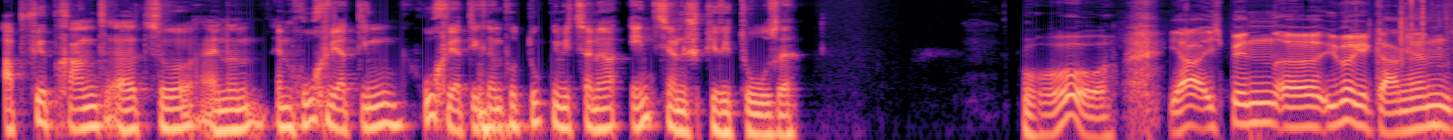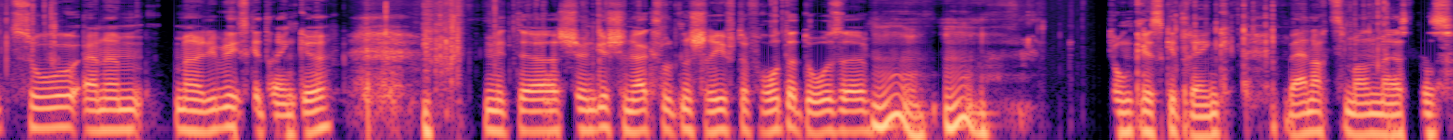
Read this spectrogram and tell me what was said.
Apfelbrand äh, zu einem, einem hochwertigen, hochwertigeren Produkt, nämlich zu einer Enzian-Spiritose. Oh, ja, ich bin äh, übergegangen zu einem meiner Lieblingsgetränke mit der schön geschnörkelten Schrift auf roter Dose. Mm, mm dunkles Getränk, Weihnachtsmann meistens.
